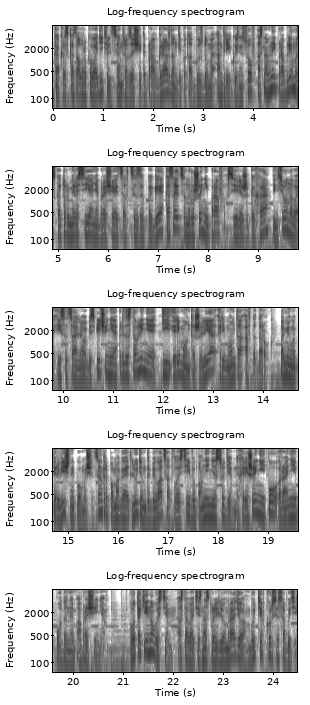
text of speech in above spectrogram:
Как рассказал руководитель Центров защиты прав граждан, депутат Госдумы Андрей Кузнецов, основные проблемы, с которыми россияне обращаются в ЦЗПГ, касаются нарушений прав в сфере ЖКХ, пенсионного и социального обеспечения, предоставления и ремонта жилья, ремонта автодорог. Помимо первичной помощи, центры помогают людям добиваться от властей выполнения судебных решений по ранее поданным обращениям. Вот такие новости. Оставайтесь на Справедливом радио, будьте в курсе событий.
